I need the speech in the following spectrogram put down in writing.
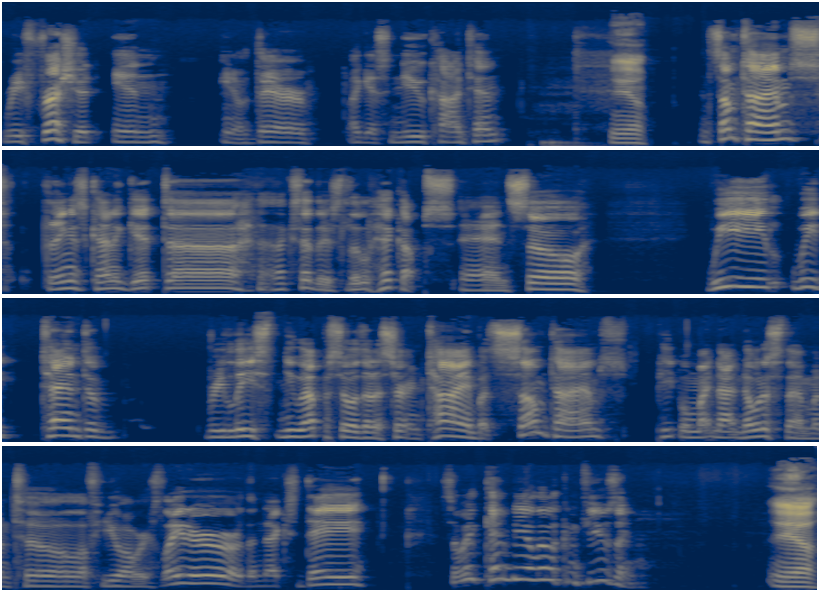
refresh it in you know their I guess new content. Yeah. And sometimes things kind of get uh, like I said, there's little hiccups, and so we we tend to release new episodes at a certain time, but sometimes people might not notice them until a few hours later or the next day. So it can be a little confusing. Yeah.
